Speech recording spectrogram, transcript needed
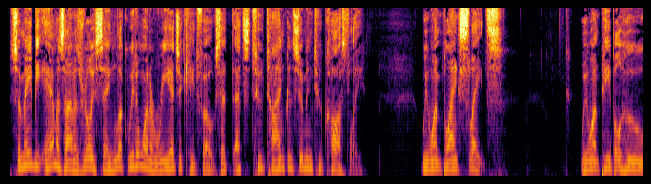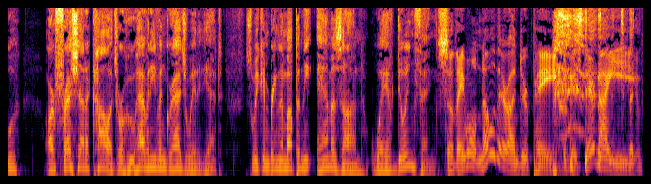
So maybe Amazon is really saying, look, we don't want to re educate folks. That, that's too time consuming, too costly. We want blank slates. We want people who are fresh out of college or who haven't even graduated yet. So we can bring them up in the Amazon way of doing things. So they won't know they're underpaid because they're naive.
